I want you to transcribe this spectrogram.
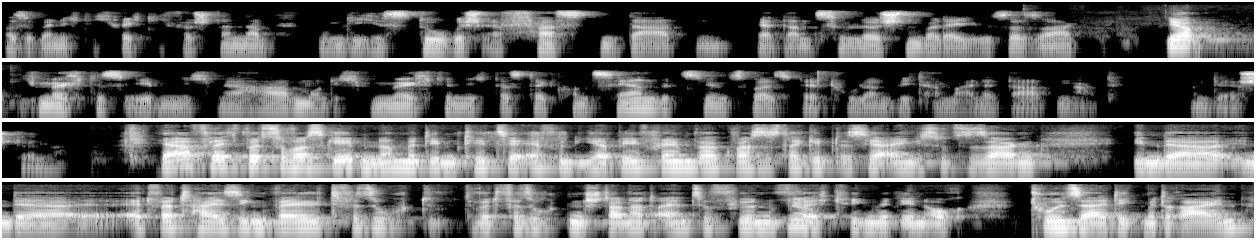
Also wenn ich dich richtig verstanden habe, um die historisch erfassten Daten ja dann zu löschen, weil der User sagt, ja. ich möchte es eben nicht mehr haben und ich möchte nicht, dass der Konzern beziehungsweise der Toolanbieter meine Daten hat an der Stelle. Ja, vielleicht wird es sowas geben, ne? Mit dem TCF und IAB-Framework, was es da gibt, ist ja eigentlich sozusagen in der, in der Advertising-Welt versucht, wird versucht, einen Standard einzuführen. Vielleicht ja. kriegen wir den auch toolseitig mit rein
